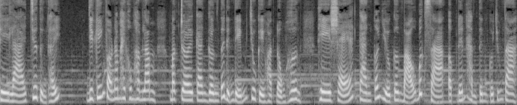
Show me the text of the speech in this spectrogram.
kỳ lạ chưa từng thấy. Dự kiến vào năm 2025, mặt trời càng gần tới đỉnh điểm chu kỳ hoạt động hơn thì sẽ càng có nhiều cơn bão bức xạ ập đến hành tinh của chúng ta.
